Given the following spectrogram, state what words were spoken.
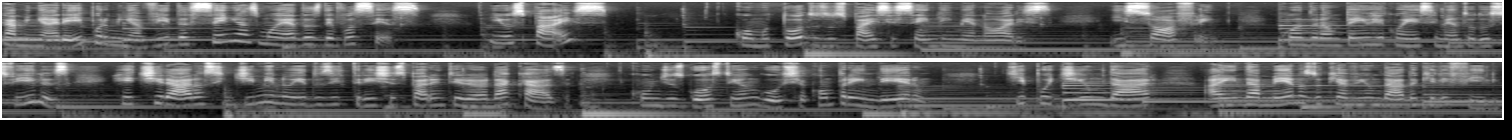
Caminharei por minha vida sem as moedas de vocês. E os pais? Como todos os pais se sentem menores e sofrem quando não têm o reconhecimento dos filhos, retiraram-se diminuídos e tristes para o interior da casa, com desgosto e angústia. Compreenderam que podiam dar ainda menos do que haviam dado aquele filho,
